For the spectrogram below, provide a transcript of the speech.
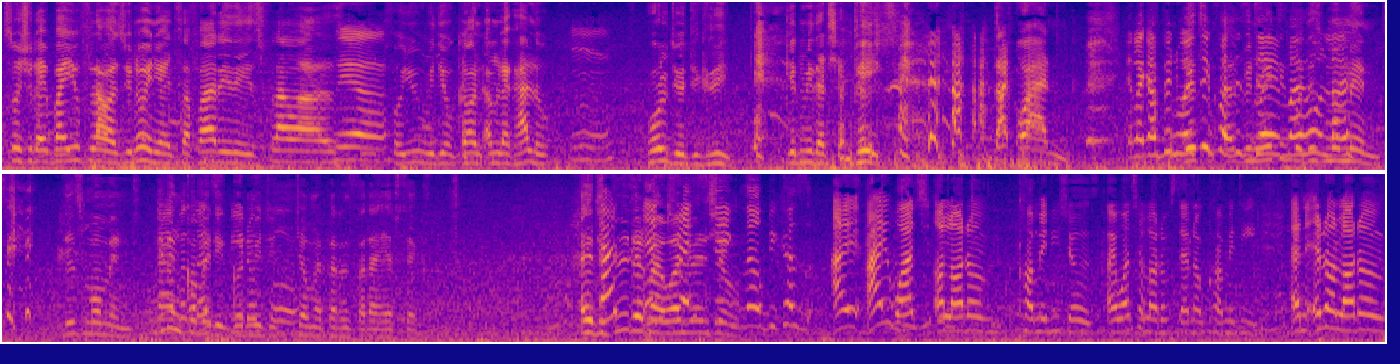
so should I buy you flowers? You know, when you're at safari, there is flowers Yeah. for you with your gown. I'm like, hello, hold your degree. Get me that champagne. that one. You're like I've been waiting for I've this been day waiting my for this whole life. moment. this moment. Even comedy got me to tell my parents that I have sex. I had That's do it on my one-man interesting show. though because I I watch a lot of comedy shows. I watch a lot of stand-up comedy, and in a lot of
